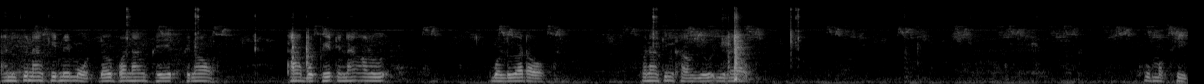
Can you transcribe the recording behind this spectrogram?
อันนี้คือนางกินไม่หมดเดี๋ยวเพราะนางเพชรพี่น้องทางบทเพชรนี่นางเอาบนเรือดอกเพราะนางกินข้าวเยอะอยู่แล้วคุมหมักผีก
